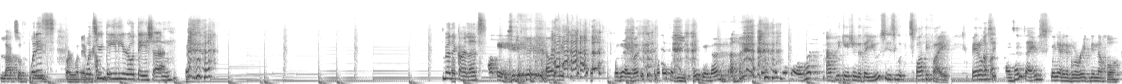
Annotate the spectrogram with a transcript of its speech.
lots of what is or whatever. what's How your do you- daily rotation? Brother Carlos. Okay. I was like, I sabihin, ganun. what application that I use is Spotify. Pero kasi uh, sometimes, kunyari nag-work din ako,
